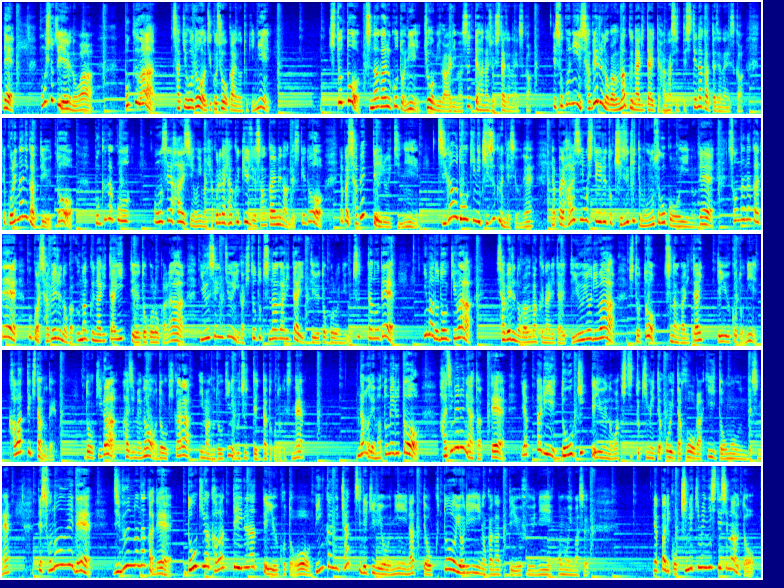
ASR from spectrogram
で、もう一つ言えるのは、僕は先ほど自己紹介の時に、人とつながることに興味がありますって話をしたじゃないですか。で、そこに喋るのが上手くなりたいって話ってしてなかったじゃないですか。で、これ何かっていうと、僕がこう、音声配信を今、これが193回目なんですけど、やっぱり喋っているうちに違う動機に気づくんですよね。やっぱり配信をしていると気づきってものすごく多いので、そんな中で僕は喋るのが上手くなりたいっていうところから、優先順位が人と繋がりたいっていうところに移ったので、今の動機は喋るのが上手くなりたいっていうよりは人とつながりたいっていうことに変わってきたので動機が初めの動機から今の動機に移っていったってことですね。なのでまとめると始めるにあたってやっぱり動機っていうのはきちっと決めておいた方がいいと思うんですね。でその上で自分の中で動機が変わっているなっていうことを敏感にキャッチできるようになっておくとよりいいのかなっていうふうに思います。やっぱりこうキメキメにしてしまうと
